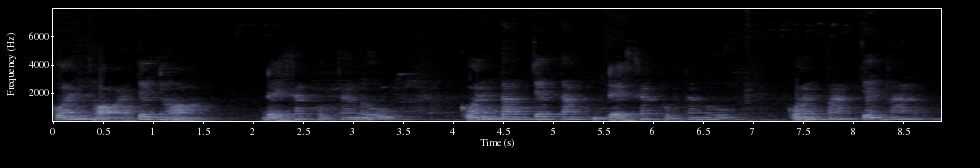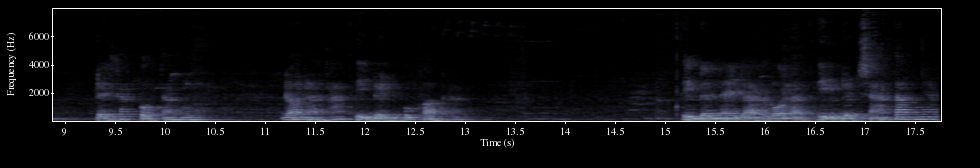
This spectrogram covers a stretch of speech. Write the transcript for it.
quán thọ chân thọ. Để khắc phục tham ưu quán tâm chân tâm. Để khắc phục tham ưu quán pháp chân pháp. Để khắc phục tham ưu đó là pháp thiền định của phật. Đó. thiền định này là gọi là thiền định xả tâm nha.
